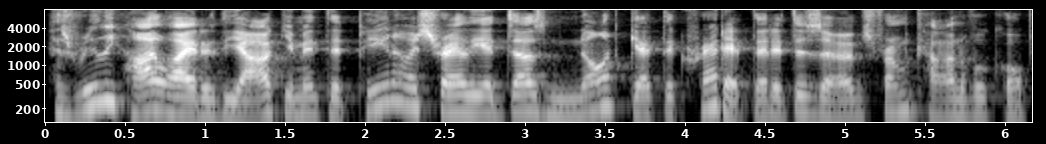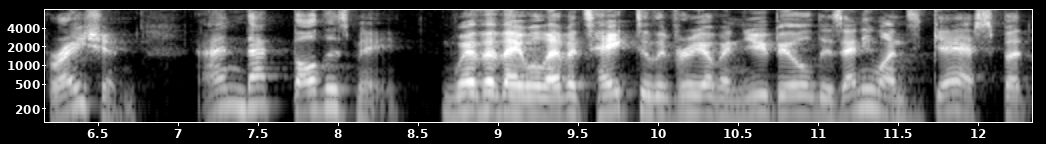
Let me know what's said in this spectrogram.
has really highlighted the argument that P&O Australia does not get the credit that it deserves from Carnival Corporation, and that bothers me. Whether they will ever take delivery of a new build is anyone's guess, but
